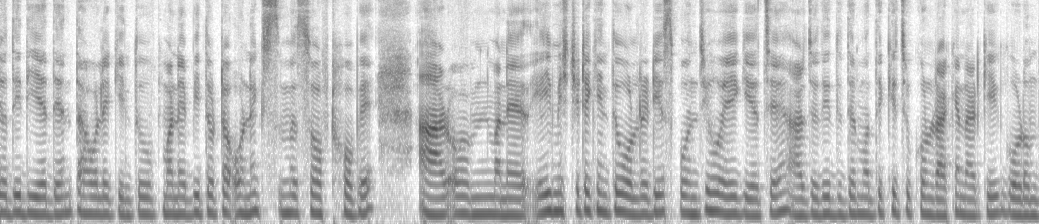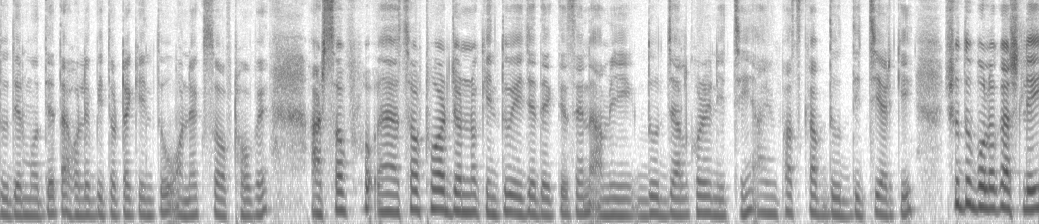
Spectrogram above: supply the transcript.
যদি দিয়ে দেন তাহলে কিন্তু মানে ভিতরটা অনেক সফট হবে। আর মানে এই মিষ্টিটা কিন্তু অলরেডি স্পঞ্জি হয়ে গিয়েছে। আর যদি দুধের মধ্যে কিছুক্ষণ রাখেন আর কি গরম দুধের মধ্যে, তাহলে ভিতরটা কিন্তু অনেক সফট হবে। আর সফট সফট হওয়ার জন্য কিন্তু এই যে দেখতেছেন, আমি দুধ জাল করে নিচ্ছি। আমি পাঁচ কাপ দুধ দিচ্ছি আর কি। শুধু বলক আসলেই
